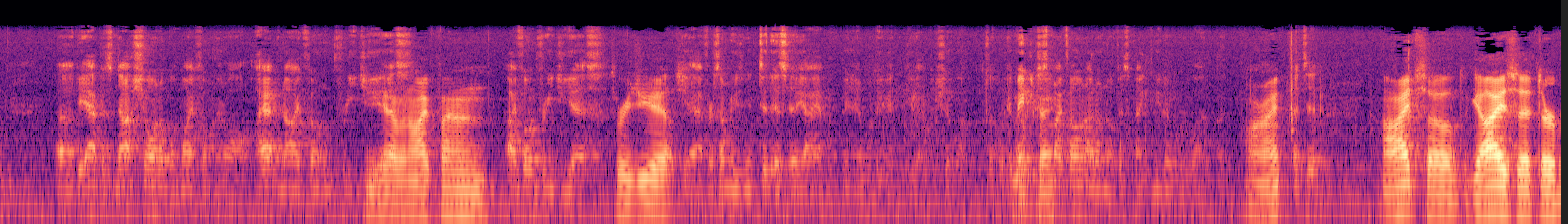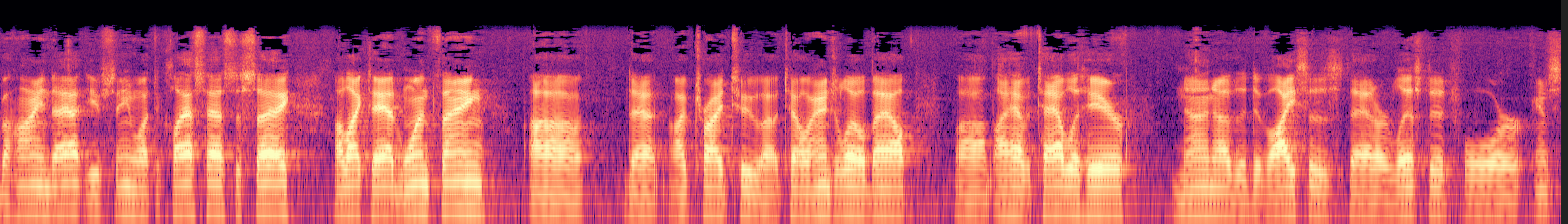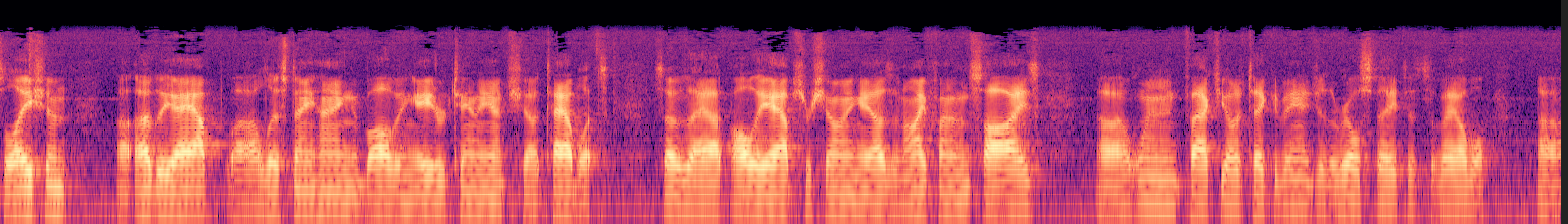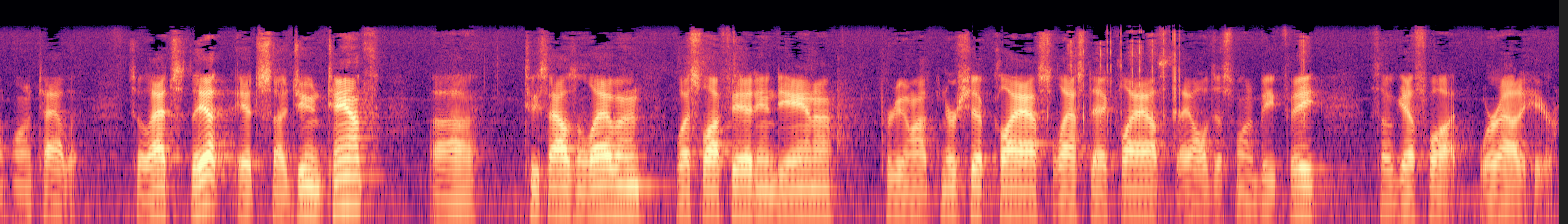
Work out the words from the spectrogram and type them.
uh, the app is not showing up on my phone at all. I have an iPhone 3GS. You have an iPhone iPhone 3GS. 3GS. Yeah, for some reason, to this day, I haven't been able to get the app to show up. So it may be just my phone. I don't know if it's Magmito or what, but All right. that's it. All right, so the guys that are behind that, you've seen what the class has to say. I'd like to add one thing uh, that I've tried to uh, tell Angelo about. Uh, I have a tablet here. None of the devices that are listed for installation uh, of the app uh, list anything involving 8 or 10 inch uh, tablets so that all the apps are showing as an iPhone size uh, when in fact you ought to take advantage of the real estate that's available uh, on a tablet. So that's it. It's uh, June 10th, uh, 2011, West Lafayette, Indiana, Purdue Entrepreneurship class, last day class. They all just want to beat feet. So guess what? We're out of here.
